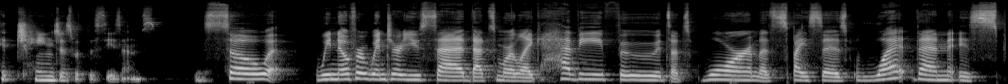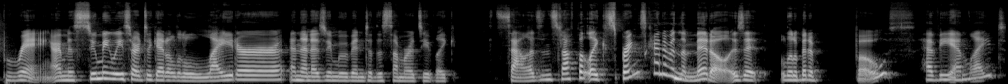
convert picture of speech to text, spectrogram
It changes with the seasons. So, we know for winter, you said that's more like heavy foods, that's warm, that's spices. What then is spring? I'm assuming we start to get a little lighter. And then as we move into the summer, it's like salads and stuff. But like spring's kind of in the middle. Is it a little bit of both, heavy and light?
